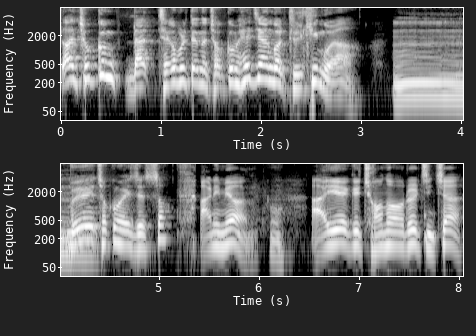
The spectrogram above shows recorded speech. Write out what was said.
아 적금 나 제가 볼 때는 적금 해지한 걸 들킨 거야. 음. 왜 적금 해지했어? 아니면 아예 그 전어를 진짜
